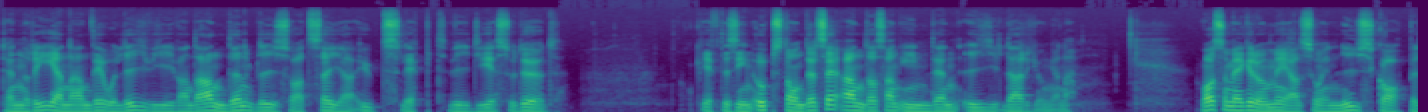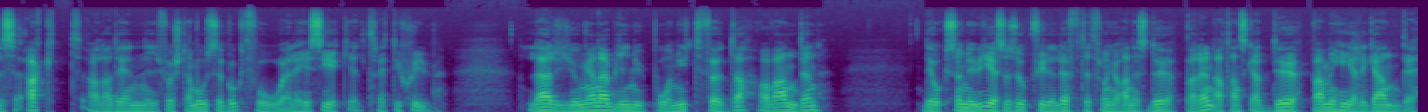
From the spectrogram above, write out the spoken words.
Den renande och livgivande anden blir så att säga utsläppt vid Jesu död. Och efter sin uppståndelse andas han in den i lärjungarna. Vad som äger rum är alltså en nyskapelseakt, alla den i Första Mosebok 2 eller Hesekiel 37. Lärjungarna blir nu på nytt födda av anden. Det är också nu Jesus uppfyller löftet från Johannes döparen att han ska döpa med helig ande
